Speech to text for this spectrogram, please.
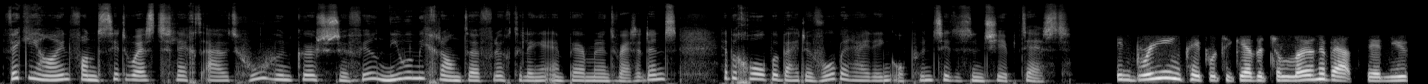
Vicky Hine van West legt uit hoe hun cursussen veel nieuwe migranten, vluchtelingen en permanent residents hebben geholpen bij de voorbereiding op hun citizenship test. In bringing people together to learn about their new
